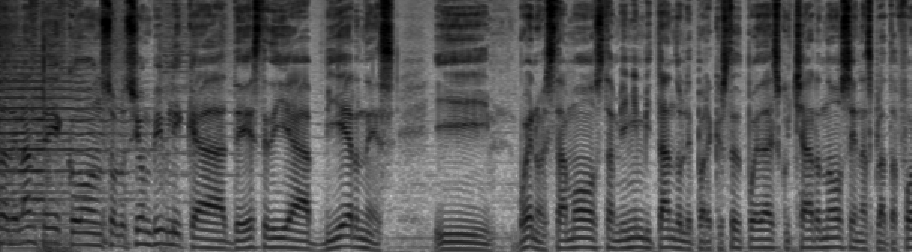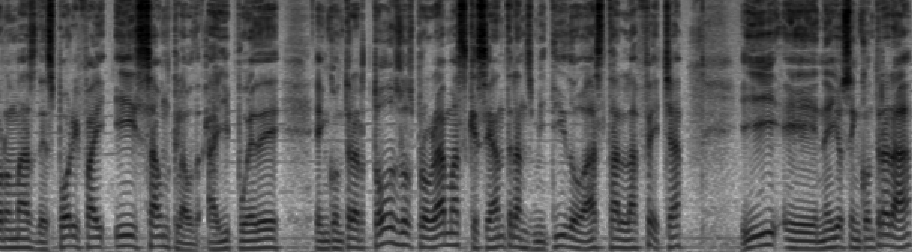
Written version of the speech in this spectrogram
Adelante con solución bíblica de este día viernes y bueno, estamos también invitándole para que usted pueda escucharnos en las plataformas de Spotify y SoundCloud. Allí puede encontrar todos los programas que se han transmitido hasta la fecha y eh, en ellos encontrará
